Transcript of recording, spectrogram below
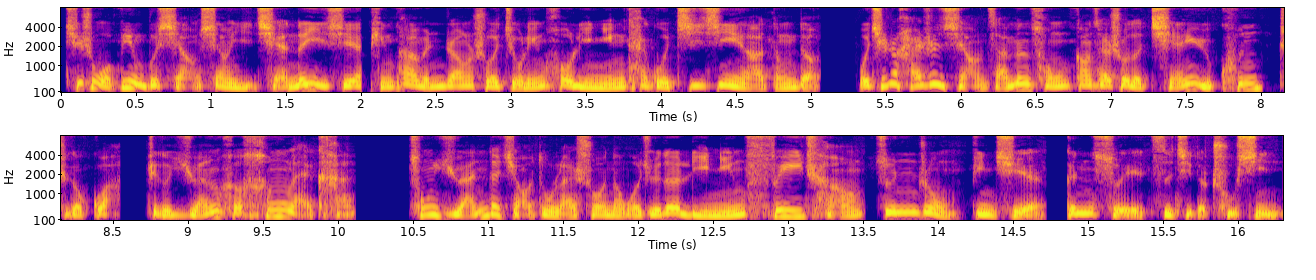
其实我并不想像以前的一些评判文章说九零后李宁太过激进啊等等。我其实还是想，咱们从刚才说的乾与坤这个卦，这个元和亨来看。从元的角度来说呢，我觉得李宁非常尊重并且跟随自己的初心，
